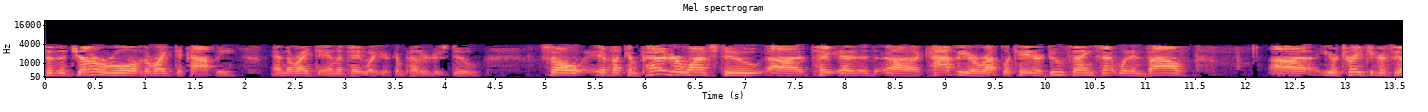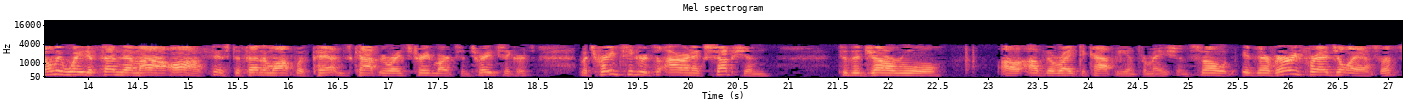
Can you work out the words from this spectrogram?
to the general rule of the right to copy and the right to imitate what your competitors do. So if a competitor wants to uh, take, uh, uh, copy or replicate or do things that would involve uh, your trade secrets. The only way to fend them off is to fend them off with patents, copyrights, trademarks, and trade secrets. But trade secrets are an exception to the general rule of, of the right to copy information. So they're very fragile assets,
